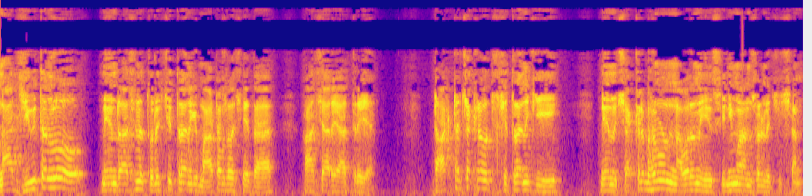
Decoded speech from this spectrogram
నా జీవితంలో నేను రాసిన తొలి చిత్రానికి మాటల రచయిత ఆచార్య ఆత్రేయ. డాక్టర్ చక్రవర్తి చిత్రానికి నేను చక్రభ్రమణ నవలని సినిమా అనుసరణ చేశాను.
